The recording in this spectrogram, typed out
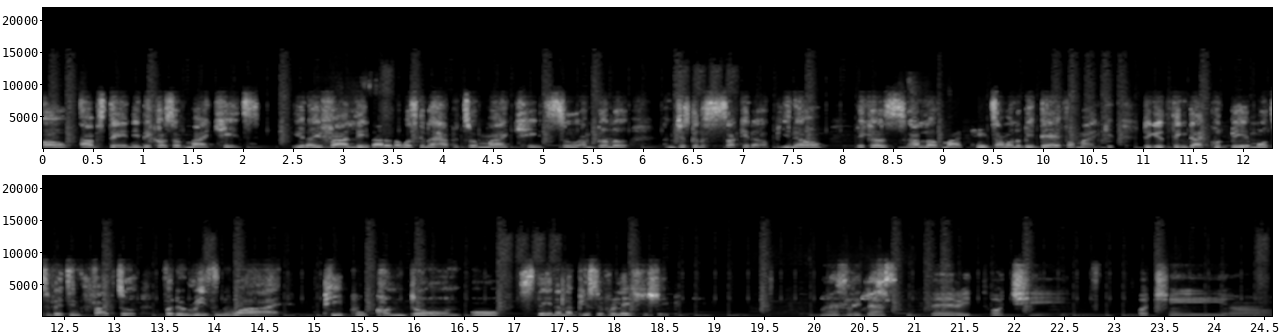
oh, I'm staying in because of my kids. You know, if I leave, I don't know what's gonna happen to my kids. So I'm gonna, I'm just gonna suck it up, you know, because I love my kids. I want to be there for my kids. Do you think that could be a motivating factor for the reason why people condone or stay in an abusive relationship? Honestly, that's very touchy, touchy uh,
